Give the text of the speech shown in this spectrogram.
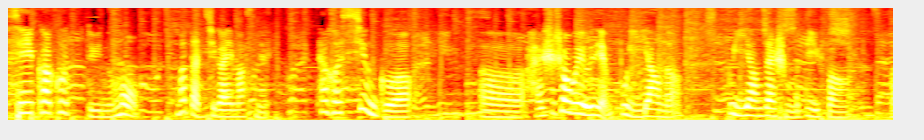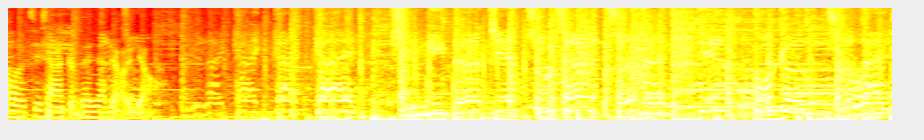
seikaku tsumo mata c h i g a y i m a s u 它和性格，呃，还是稍微有点不一样的。不一样在什么地方？呃，接下来跟大家聊一聊。是你的的存在，各种来。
